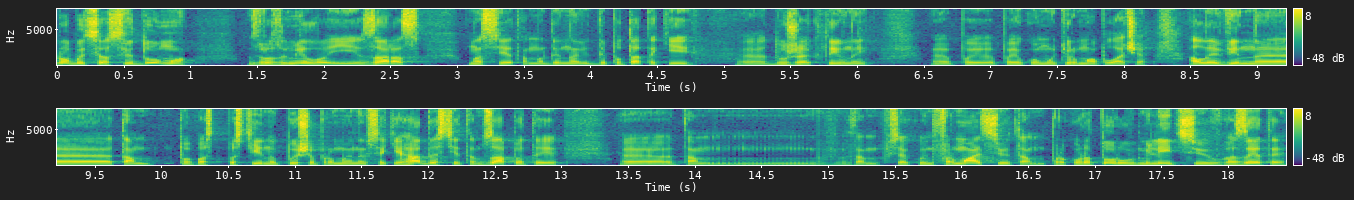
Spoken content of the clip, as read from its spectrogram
робиться свідомо, зрозуміло. І зараз у нас є там один навіть депутат, який дуже активний, е, по, якому тюрма плаче. Але він е, там по- постійно пише про мене всякі гадості, там запити, е, там, там всяку інформацію, там прокуратуру, в міліцію, в газети.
